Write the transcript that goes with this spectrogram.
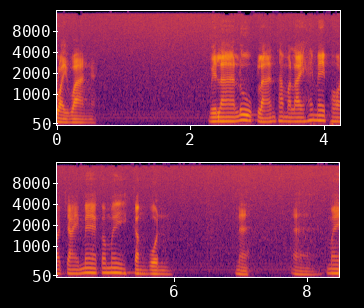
ปล่อยวางไงเวลาลูกหลานทำอะไรให้ไม่พอใจแม่ก็ไม่กังวลนะ ไม่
